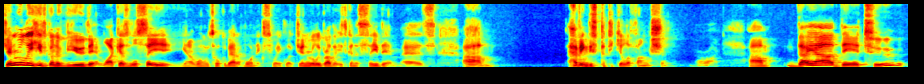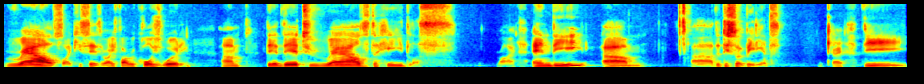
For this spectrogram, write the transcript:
generally, he's going to view them like as we'll see, you know, when we talk about it more next week. Like generally, brother, he's going to see them as um, having this particular function. All right. Um, they are there to rouse, like he says, right? If I recall his wording, um, they're there to rouse the heedless, right, and the um, uh, the disobedient. Okay, the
